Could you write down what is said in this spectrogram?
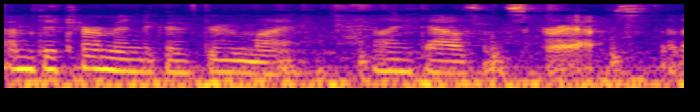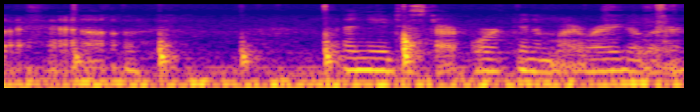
I'm determined to go through my 9,000 scraps that I have. I need to start working in my regular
